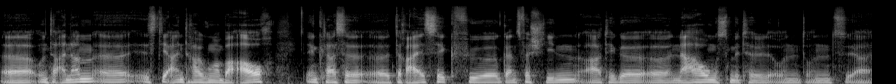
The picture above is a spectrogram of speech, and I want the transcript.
Unter anderem ist die Eintragung aber auch in Klasse 30 für ganz verschiedenartige Nahrungsmittel und, und ja,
